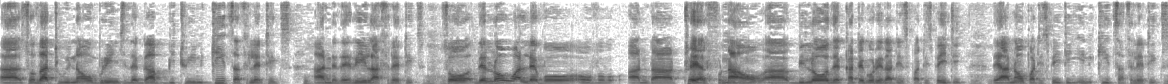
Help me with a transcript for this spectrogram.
Uh, so that we now bridge the gap between kids athletics mm-hmm. and the real athletics. Mm-hmm. So the lower level of under uh, 12 mm-hmm. now, uh, below the category that is participating, they are now participating in kids athletics,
